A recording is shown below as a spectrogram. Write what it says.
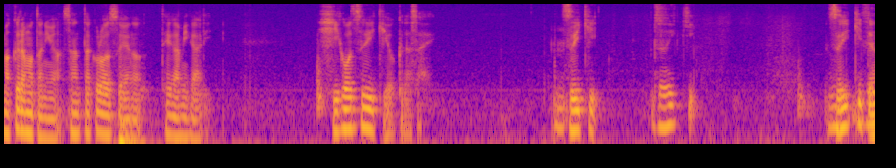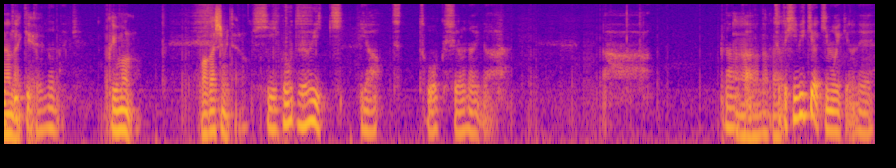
枕元にはサンタクロースへの手紙があり肥後随記をください。随記随記随記ってなんだっけってどんなんだっけ？食い物。和菓子みたいな。肥後随記いやちょっと僕知らないな。あーなんかちょっと響きはキモいけどね。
